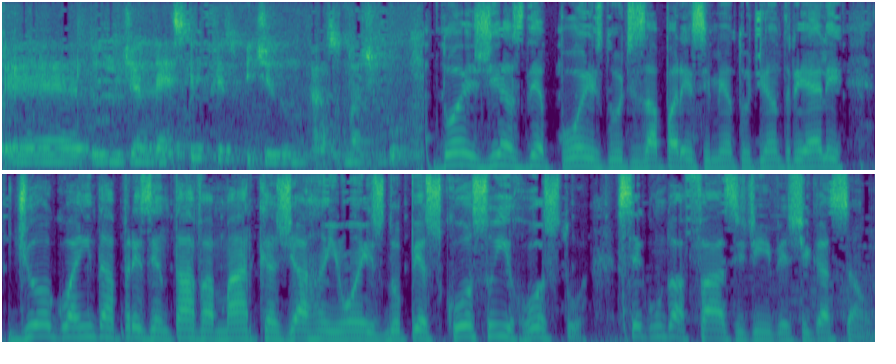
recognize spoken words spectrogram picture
É, no dia 10 que ele fez o pedido, no caso do notebook. Dois dias depois do desaparecimento de Andriele, Diogo ainda apresentava marcas de arranhões no pescoço e rosto, segundo a fase de investigação.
